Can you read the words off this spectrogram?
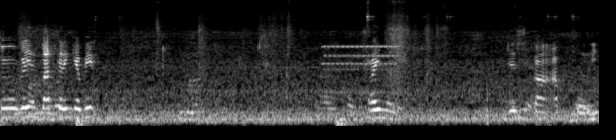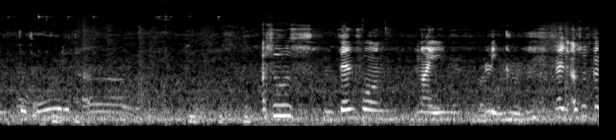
तो गई, बात करेंगे अभी। फाइनल जिसका आपको इंतज़ार था। Asus Zenfone nine leak Asus का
